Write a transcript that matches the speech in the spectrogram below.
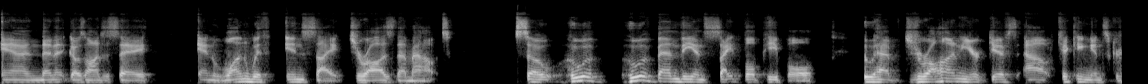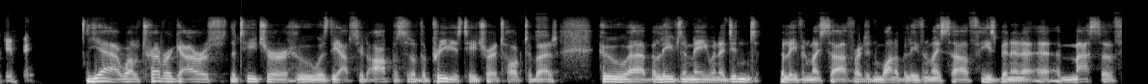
And then it goes on to say, and one with insight draws them out. So who have who have been the insightful people who have drawn your gifts out kicking and screaming? Yeah, well, Trevor Garrett, the teacher who was the absolute opposite of the previous teacher I talked about, who uh, believed in me when I didn't believe in myself or I didn't want to believe in myself. He's been a, a massive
